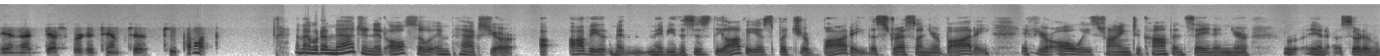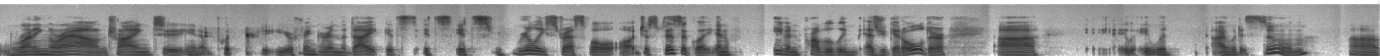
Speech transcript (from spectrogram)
in a desperate attempt to keep up. And I would imagine it also impacts your uh, obvious maybe this is the obvious but your body the stress on your body. If you're always trying to compensate and you're you know sort of running around trying to you know put your finger in the dike it's it's it's really stressful uh, just physically. And even probably as you get older uh, it, it, would i would assume uh,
